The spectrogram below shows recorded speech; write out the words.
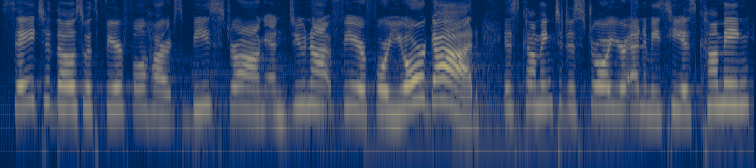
Say to those with fearful hearts, Be strong and do not fear, for your God is coming to destroy your enemies. He is coming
